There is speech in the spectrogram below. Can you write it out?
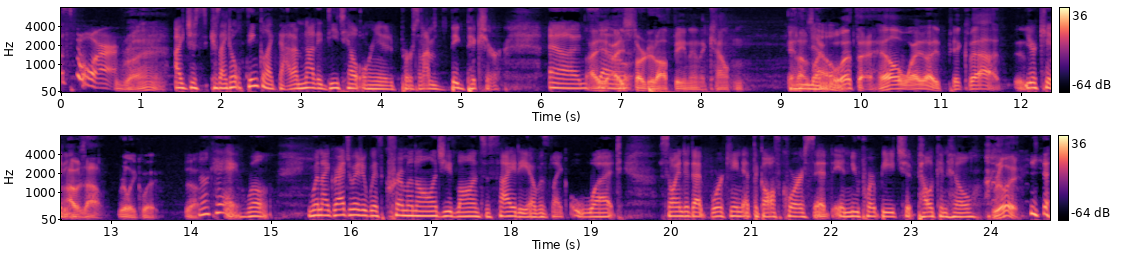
this for? Right. I just, because I don't think like that. I'm not a detail oriented person. I'm big picture. And so, I, I started off being an accountant, and I was like, "What the hell? Why did I pick that?" And You're kidding. I was out really quick. Yeah. okay. Well, when I graduated with criminology, law, and society, I was like, what? So I ended up working at the golf course at, in Newport Beach at Pelican Hill. Really? Yes.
